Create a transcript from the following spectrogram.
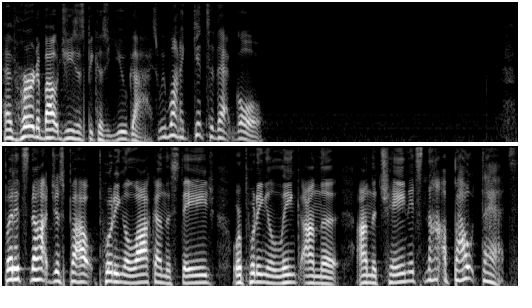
have heard about Jesus because of you guys. We want to get to that goal. But it's not just about putting a lock on the stage or putting a link on the, on the chain. It's not about that.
